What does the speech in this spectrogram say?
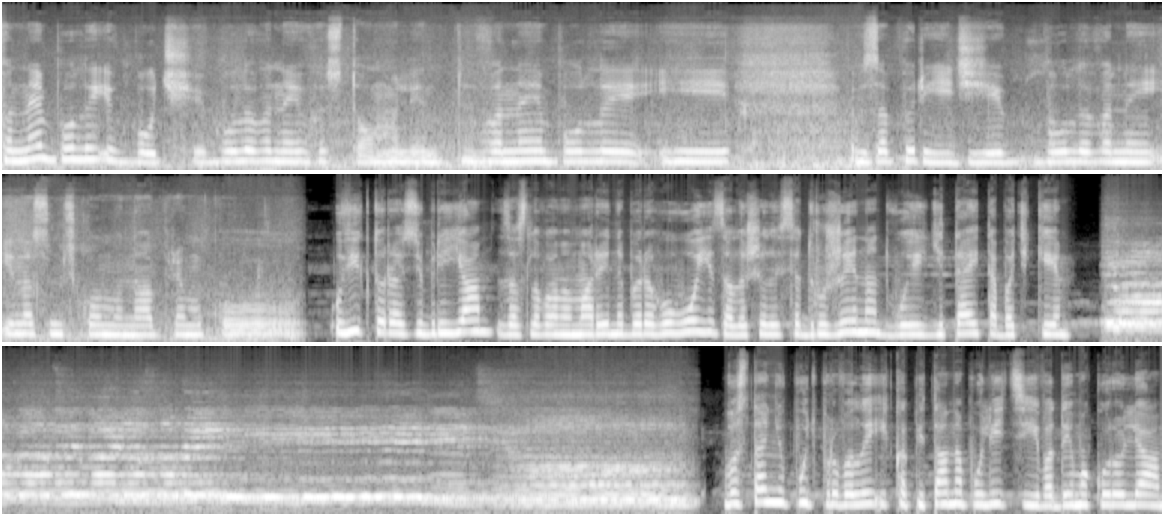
Вони були і в Бучі, були вони і в Гостомелі, вони були і в Запоріжжі, були вони і на Сумському напрямку. У Віктора Зюбрія, за словами Марини Берегової, залишилися дружина, двоє дітей та батьки. Останню путь провели і капітана поліції Вадима Короля.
